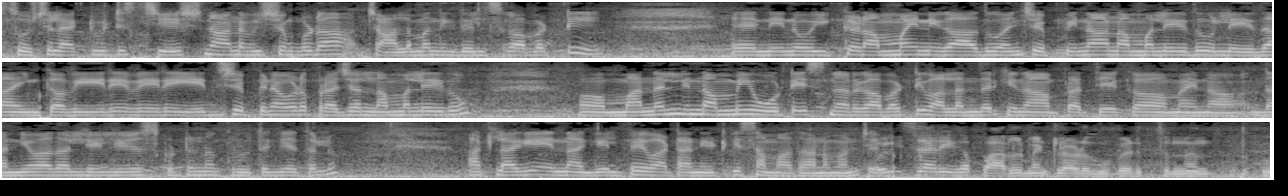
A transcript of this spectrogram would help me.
సోషల్ యాక్టివిటీస్ చేసిన అన్న విషయం కూడా చాలామందికి తెలుసు కాబట్టి నేను ఇక్కడ అమ్మాయిని కాదు అని చెప్పినా నమ్మలేదు లేదా ఇంకా వేరే వేరే ఏది చెప్పినా కూడా ప్రజలు నమ్మలేదు. మనల్ని నమ్మి ఓటేసినారు కాబట్టి వాళ్ళందరికీ నా ప్రత్యేకమైన ధన్యవాదాలు తెలియజేసుకుంటున్న కృతజ్ఞతలు. అట్లాగే నా గెలిపే వాటన్నిటికీ సమాధానం అని చెప్పి. పార్లమెంట్లో అడుగు పెడుతున్నందుకు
